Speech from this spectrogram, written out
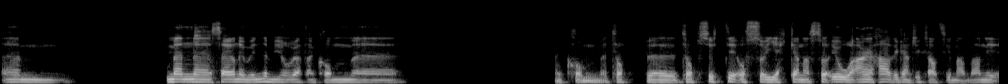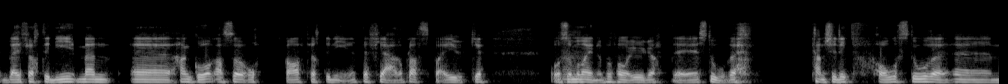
Um, men uh, seieren i Windham gjorde jo at han kom han kom topp top 70, og så gikk han altså Jo, han hadde kanskje klart seg med andre, han ble 49, men han går altså opp fra 49 til fjerdeplass på ei uke. Og som vi var inne på forrige uke, at det er store, kanskje litt for store eh,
